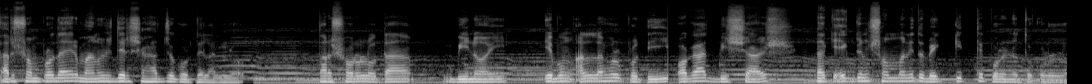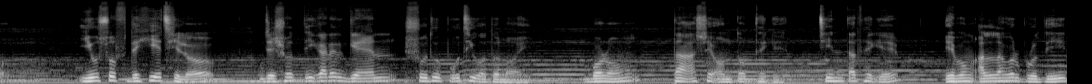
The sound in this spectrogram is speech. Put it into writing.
তার সম্প্রদায়ের মানুষদের সাহায্য করতে লাগল। তার সরলতা, বিনয় এবং আল্লাহর প্রতি অগাধ বিশ্বাস তাকে একজন সম্মানিত ব্যক্তিত্বে পরিণত করল। ইউসুফ দেখিয়েছিল যে সত্যিকারের জ্ঞান শুধু পুঁথিগত নয়, বরং তা আসে অন্তর থেকে, চিন্তা থেকে এবং আল্লাহর প্রতি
